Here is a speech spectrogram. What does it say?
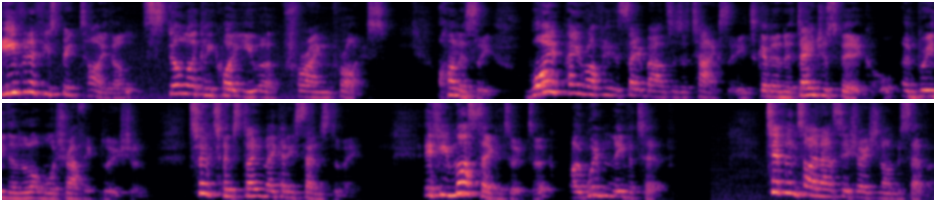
Even if you speak Thai, they'll still likely quote you a farang price. Honestly, why pay roughly the same amount as a taxi to get in a dangerous vehicle and breathe in a lot more traffic pollution? Tuk-tuks don't make any sense to me. If you must take a tuk-tuk, I wouldn't leave a tip. Tip in Thailand situation number seven,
